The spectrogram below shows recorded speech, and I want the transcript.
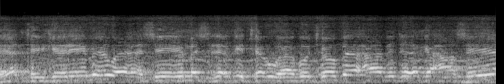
انت الكريم واسي مسلك تواب وتوب عبدك عصي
